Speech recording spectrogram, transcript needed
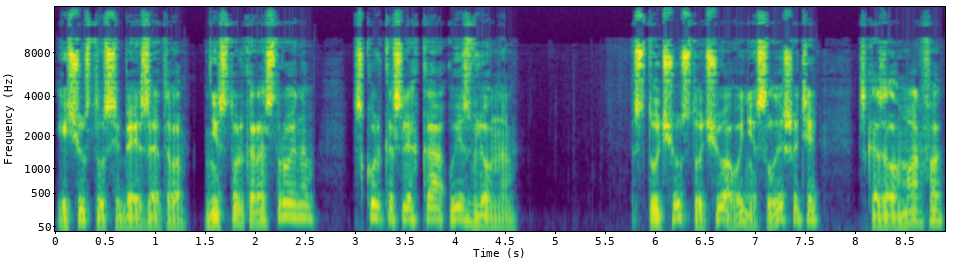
и чувствовал себя из этого не столько расстроенным, сколько слегка уязвленным. «Стучу, стучу, а вы не слышите», — сказала Марфа,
